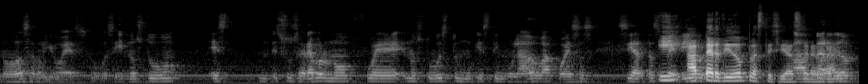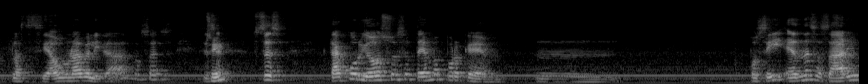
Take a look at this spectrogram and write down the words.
no desarrolló eso, pues, y no estuvo, es, su cerebro no fue, no estuvo estimulado bajo esas ciertas Y ha perdido plasticidad cerebral. Ha perdido plasticidad una habilidad, no sé. ¿Sí? Entonces, está curioso ese tema porque, mm, pues sí, es necesario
